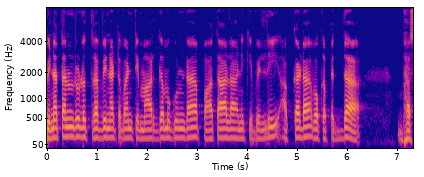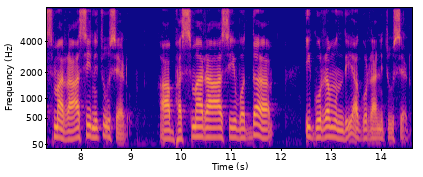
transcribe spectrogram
పినతండ్రులు త్రవ్వినటువంటి మార్గము గుండా పాతాళానికి వెళ్ళి అక్కడ ఒక పెద్ద భస్మ రాశిని చూశాడు. ఆ భస్మరాశి వద్ద ఈ గుర్రం ఉంది. ఆ గుర్రాన్ని చూశాడు.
